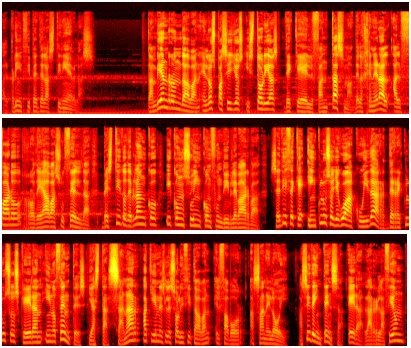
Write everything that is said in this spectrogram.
al príncipe de las tinieblas. También rondaban en los pasillos historias de que el fantasma del general Alfaro rodeaba su celda, vestido de blanco y con su inconfundible barba. Se dice que incluso llegó a cuidar de reclusos que eran inocentes y hasta sanar a quienes le solicitaban el favor a San Eloy. Así de intensa era la relación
